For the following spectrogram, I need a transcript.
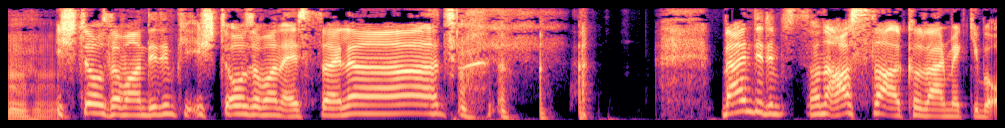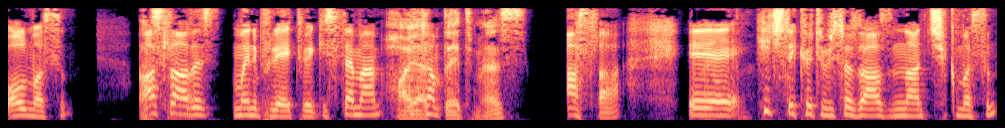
Hı hı. İşte o zaman dedim ki işte o zaman Estelat. ben dedim sana asla akıl vermek gibi olmasın. Asla, Asla. da manipüle etmek istemem. Hayatta tam- etmez. asla. Ee, hiç de kötü bir söz ağzından çıkmasın.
